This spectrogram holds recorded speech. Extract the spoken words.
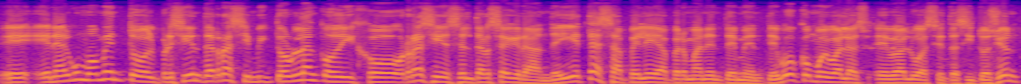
Eh, en algún momento el presidente Racing, Víctor Blanco, dijo, Racing es el tercer grande, y está esa pelea permanentemente. ¿Vos cómo evalúas, evalúas esta situación?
